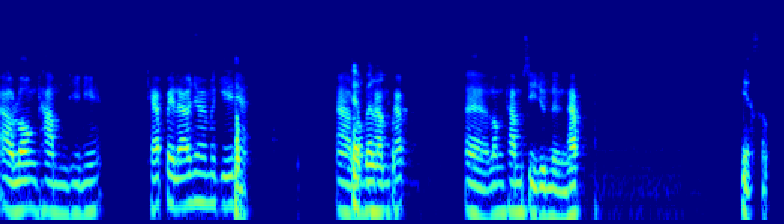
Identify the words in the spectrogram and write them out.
อ้าวลองทำทีนี้ แคปไปแล้วใช่ไหมเมื่อกี้เนี่ยอ่าแคลปองไปแล้วทำครับเออลองทำสี่จุดหนึ่งครับเนี่ยครับ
